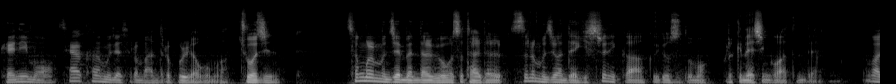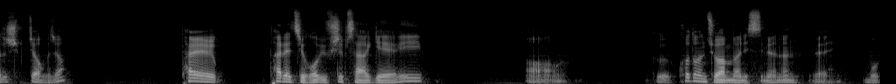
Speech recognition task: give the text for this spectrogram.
괜히 뭐 생각하는 문제처럼 만들어 보려고 뭐 주어진 생물 문제 맨날 외워서 달달 쓰는 문제만 내기 싫으니까 그 교수도 뭐 그렇게 내신 것 같은데. 아주 쉽죠 그죠? 8 8의 제곱 64개의 어 그 코돈 조합만 있으면은 왜 뭐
